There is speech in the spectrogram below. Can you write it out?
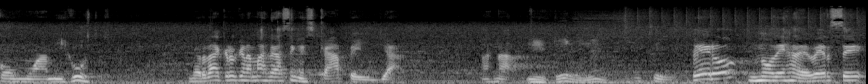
como a mis gustos. ¿Verdad? Creo que nada más le hacen escape y ya. Más nada. Ni turbo, ¿no? Sí, pero no deja de verse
